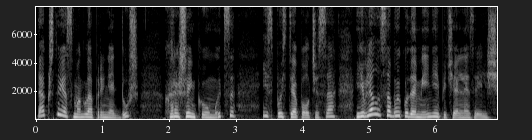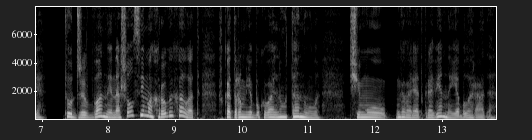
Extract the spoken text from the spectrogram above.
Так что я смогла принять душ, хорошенько умыться, и спустя полчаса являла собой куда менее печальное зрелище. Тут же в ванной нашелся и махровый халат, в котором я буквально утонула, чему, говоря откровенно, я была рада.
